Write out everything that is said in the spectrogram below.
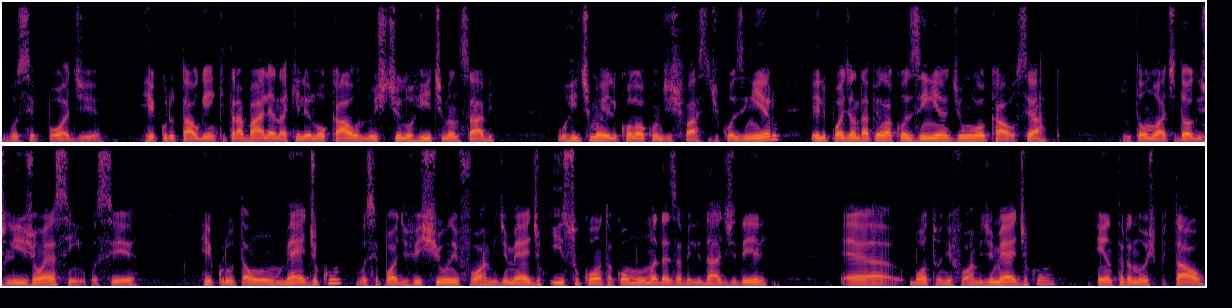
você pode recrutar alguém que trabalha naquele local, no estilo Hitman, sabe? O Hitman ele coloca um disfarce de cozinheiro, ele pode andar pela cozinha de um local, certo? Então no Hot Dogs Legion é assim, você recruta um médico, você pode vestir o uniforme de médico, isso conta como uma das habilidades dele. É, bota o uniforme de médico, entra no hospital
